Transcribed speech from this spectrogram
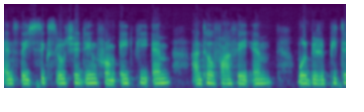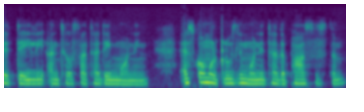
and stage 6 load shedding from 8 p.m. until 5 a.m. will be repeated daily until Saturday morning. Eskom will closely monitor the power system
